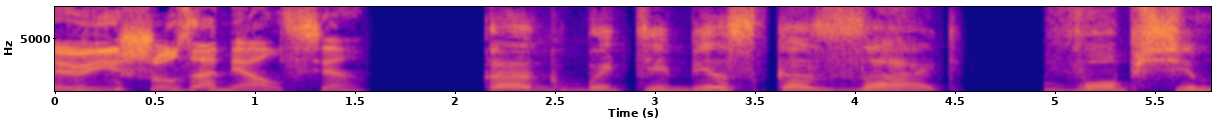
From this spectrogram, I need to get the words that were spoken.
Вишу замялся. Как бы тебе сказать? В общем,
